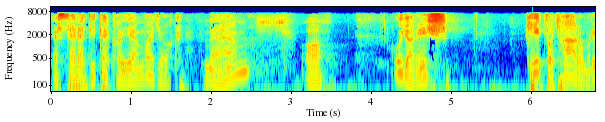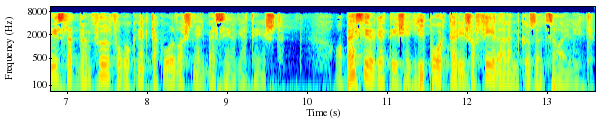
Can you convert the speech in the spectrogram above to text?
Ezt szeretitek, ha ilyen vagyok? Nem? A, ugyanis két vagy három részletben föl fogok nektek olvasni egy beszélgetést. A beszélgetés egy riporter és a félelem között zajlik.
